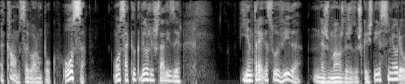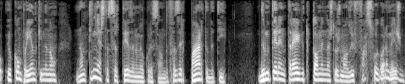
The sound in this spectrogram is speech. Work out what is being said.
Acalme-se agora um pouco. Ouça. Ouça aquilo que Deus lhe está a dizer. E entregue a sua vida nas mãos de Jesus Cristo. Diga, Senhor, eu, eu compreendo que ainda não, não tinha esta certeza no meu coração de fazer parte de Ti. De me ter entregue totalmente nas Tuas mãos. E faço agora mesmo.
